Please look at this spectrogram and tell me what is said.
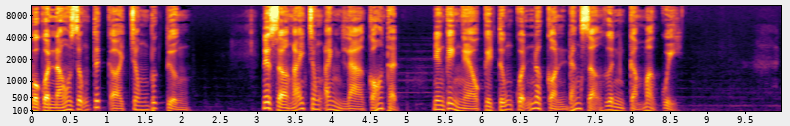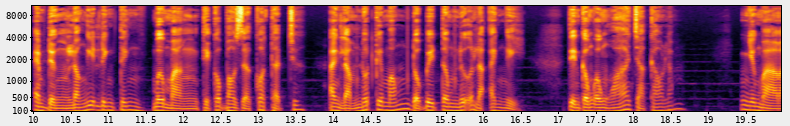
Bộ quần áo rỗng tích ở trong bức tường. Nếu sợ hãi trong anh là có thật Nhưng cái nghèo cây túng quẫn nó còn đáng sợ hơn cả ma quỷ. Em đừng lo nghĩ linh tinh, Mơ màng thì có bao giờ có thật chứ? Anh làm nốt cái móng đổ bê tông nữa là anh nghỉ. Tiền công ông hóa trả cao lắm. Nhưng mà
